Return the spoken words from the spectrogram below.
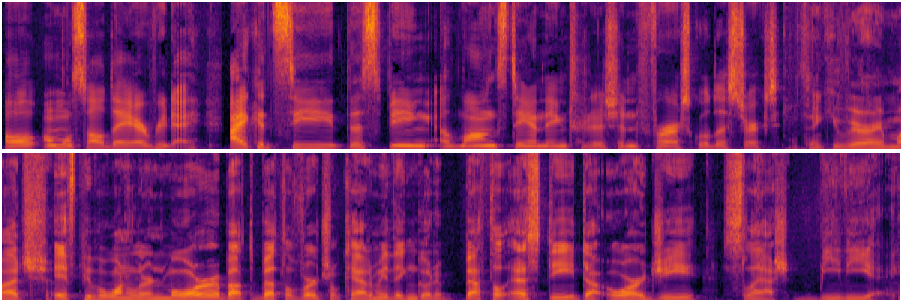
all, almost all day, every day. I could see this being a long-standing tradition for our school district. Thank you very much. If people want to learn more about the Bethel Virtual Academy, they can go to bethelsd.org/bva.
